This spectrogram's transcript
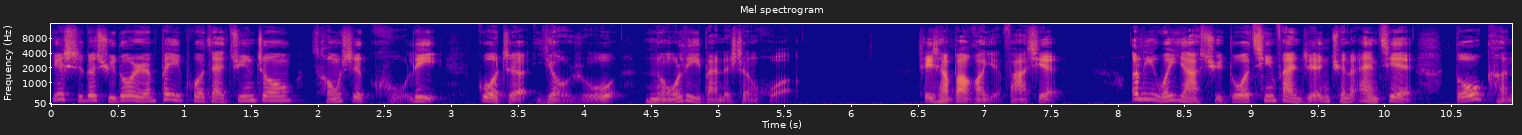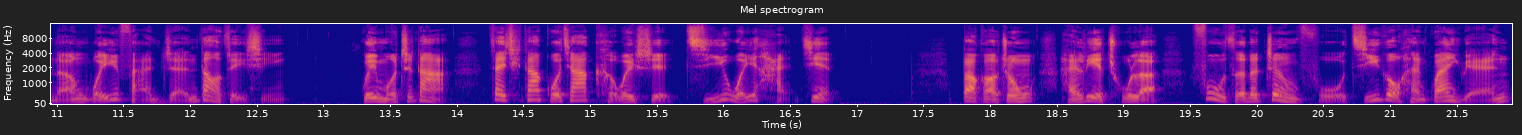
也使得许多人被迫在军中从事苦力，过着有如奴隶般的生活。这项报告也发现，厄利维亚许多侵犯人权的案件都可能违反人道罪行。规模之大，在其他国家可谓是极为罕见。报告中还列出了负责的政府机构和官员，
